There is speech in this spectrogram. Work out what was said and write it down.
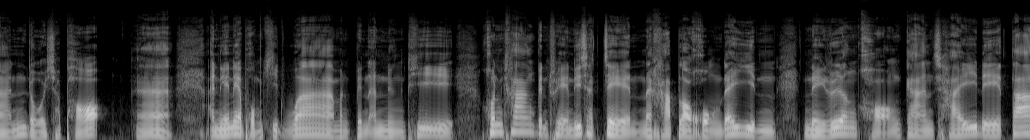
นั้นโดยเฉพาะ อ่าอันนี้เนี่ยผมคิดว่ามันเป็นอันหนึงที่ค่อนข้างเป็นเทรนที่ชัดเจนนะครับ เราคงได้ยินในเรื่องของการใช้ Data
